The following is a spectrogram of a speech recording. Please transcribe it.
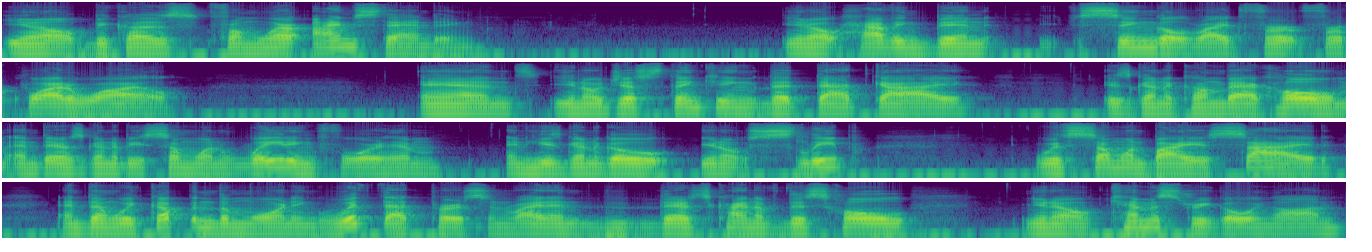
You know, because from where I'm standing, you know, having been single, right, for, for quite a while, and, you know, just thinking that that guy is going to come back home and there's going to be someone waiting for him and he's going to go, you know, sleep with someone by his side and then wake up in the morning with that person, right? And there's kind of this whole, you know, chemistry going on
